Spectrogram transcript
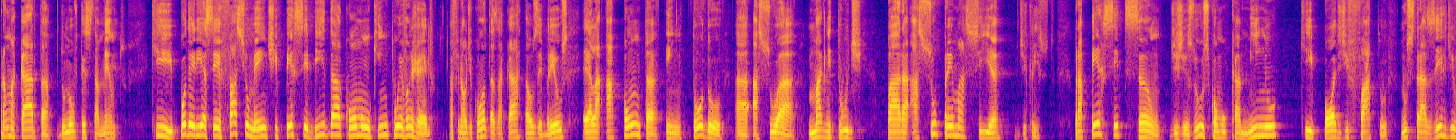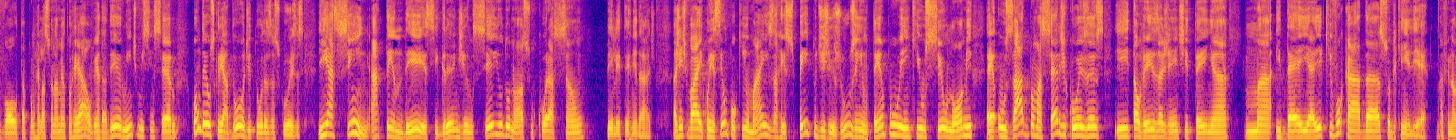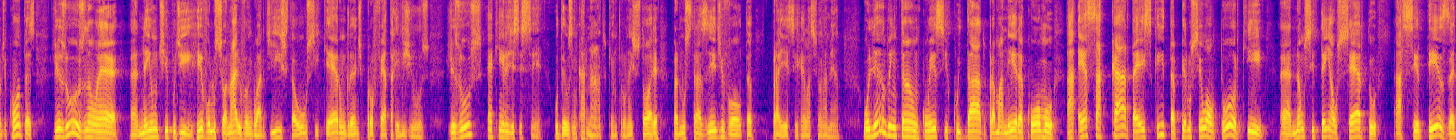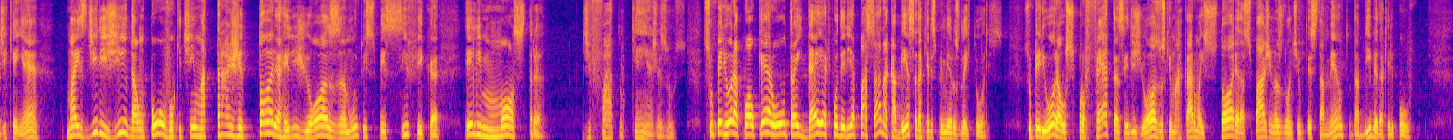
para uma carta do Novo Testamento que poderia ser facilmente percebida como um quinto evangelho. Afinal de contas, a carta aos Hebreus ela aponta em todo a, a sua magnitude para a supremacia de Cristo, para a percepção de Jesus como o caminho que pode de fato nos trazer de volta para um relacionamento real, verdadeiro, íntimo e sincero com Deus, Criador de todas as coisas. E assim atender esse grande anseio do nosso coração pela eternidade. A gente vai conhecer um pouquinho mais a respeito de Jesus em um tempo em que o seu nome é usado para uma série de coisas e talvez a gente tenha uma ideia equivocada sobre quem ele é. Afinal de contas, Jesus não é, é nenhum tipo de revolucionário vanguardista ou sequer um grande profeta religioso. Jesus é quem ele disse ser o Deus encarnado que entrou na história para nos trazer de volta para esse relacionamento. Olhando então com esse cuidado para a maneira como a, essa carta é escrita pelo seu autor, que é, não se tem ao certo a certeza de quem é, mas dirigida a um povo que tinha uma trajetória religiosa muito específica, ele mostra de fato quem é Jesus. Superior a qualquer outra ideia que poderia passar na cabeça daqueles primeiros leitores. Superior aos profetas religiosos que marcaram a história das páginas do Antigo Testamento, da Bíblia daquele povo.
